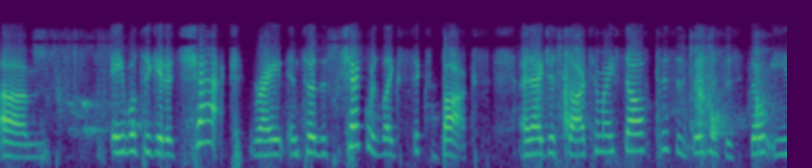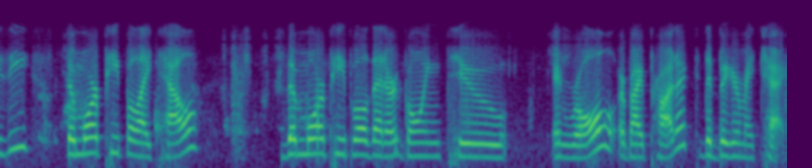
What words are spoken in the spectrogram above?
um, able to get a check, right? And so this check was like six bucks. And I just thought to myself, this is business is so easy. The more people I tell, the more people that are going to enroll or buy product, the bigger my check.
